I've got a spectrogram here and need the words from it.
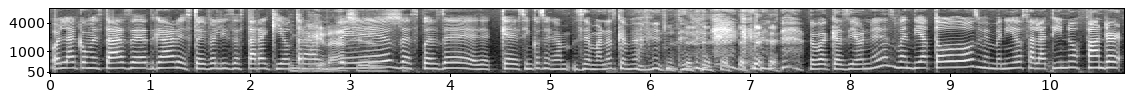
Hola, ¿cómo estás, Edgar? Estoy feliz de estar aquí otra Gracias. vez después de que cinco semanas que me aventé de vacaciones. Buen día a todos, bienvenidos a Latino Founder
